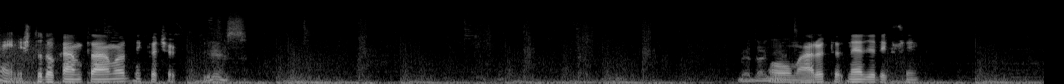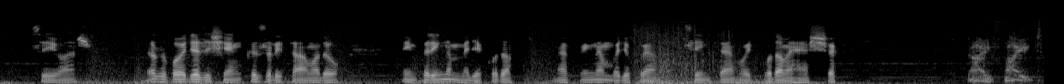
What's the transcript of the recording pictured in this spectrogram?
Én is tudok ám támadni, köcsök. Yes. Ó, már ötöd, negyedik szint. Szívás. Az a baj, hogy ez is ilyen közeli támadó. Én pedig nem megyek oda, mert még nem vagyok olyan szinten, hogy oda mehessek. I fight!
